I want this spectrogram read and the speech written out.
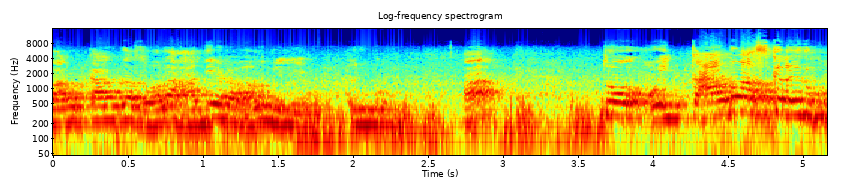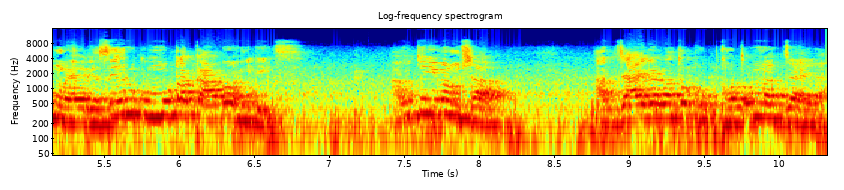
বারো কাল গাছ হলা হাদিয়াটা ভালো মিলিয়ে এরকম। হ্যাঁ তো ওই কার্ডও আজকাল এরকম হয়ে গেছে, এরকম মোটা কার্ডও আমি দেখছি। আমি তো ইমাম সাহেব আর জায়গাটা তো খুব খতরনাক জায়গা।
